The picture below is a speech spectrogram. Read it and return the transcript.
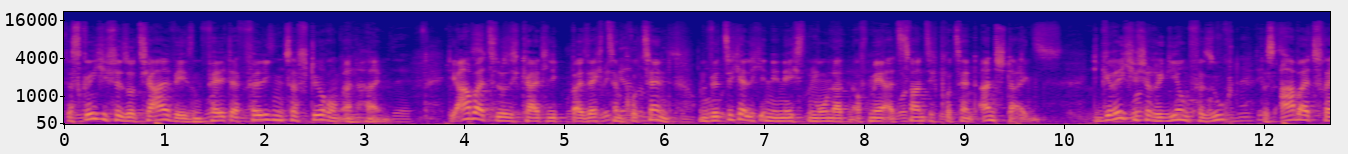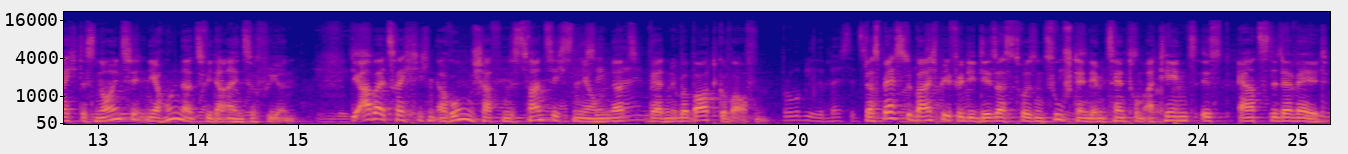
Das griechische Sozialwesen fällt der völligen Zerstörung anheim. Die Arbeitslosigkeit liegt bei 16 Prozent und wird sicherlich in den nächsten Monaten auf mehr als 20 Prozent ansteigen. Die griechische Regierung versucht, das Arbeitsrecht des 19. Jahrhunderts wieder einzuführen. Die arbeitsrechtlichen Errungenschaften des 20. Jahrhunderts werden über Bord geworfen. Das beste Beispiel für die desaströsen Zustände im Zentrum Athens ist Ärzte der Welt,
